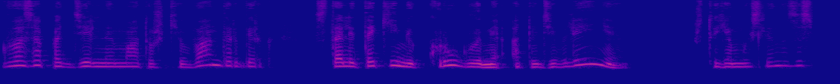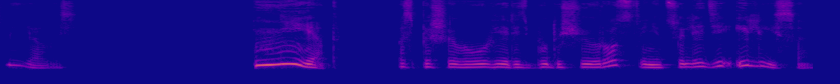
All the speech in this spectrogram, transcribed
Глаза поддельной матушки Вандерберг стали такими круглыми от удивления, что я мысленно засмеялась. «Нет», — поспешила уверить будущую родственницу леди Элиса.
